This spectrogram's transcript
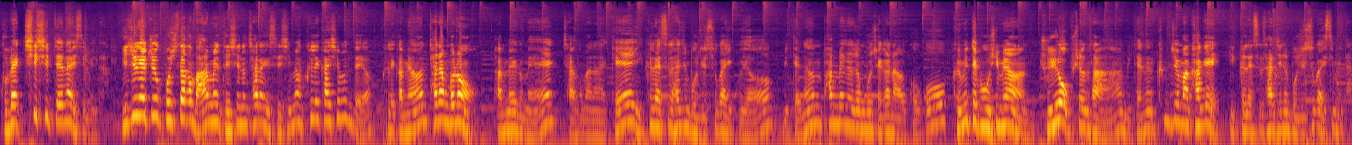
970대나 있습니다 이 중에 쭉 보시다가 마음에 드시는 차량 있으시면 클릭하시면 돼요. 클릭하면 차량 번호 판매 금액 자그만하게 이 클래스 사진 보실 수가 있고요. 밑에는 판매자 정보 제가 나올 거고 그 밑에 보시면 주요 옵션상 밑에는 큼지막하게 이 클래스 사진을 보실 수가 있습니다.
